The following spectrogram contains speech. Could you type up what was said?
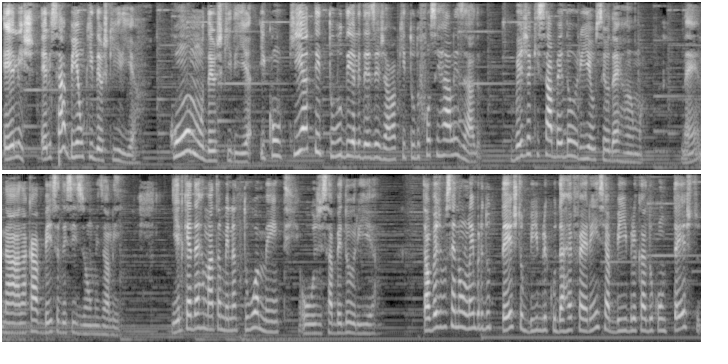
eles, eles sabiam o que Deus queria como Deus queria e com que atitude ele desejava que tudo fosse realizado. Veja que sabedoria o Senhor derrama né, na, na cabeça desses homens ali. E Ele quer derramar também na tua mente hoje sabedoria. Talvez você não lembre do texto bíblico, da referência bíblica, do contexto,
